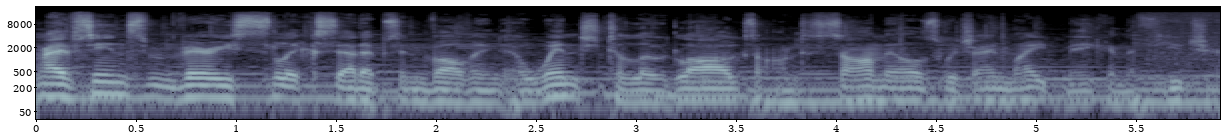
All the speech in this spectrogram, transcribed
I have seen some very slick setups involving a winch to load logs onto sawmills, which I might make in the future.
